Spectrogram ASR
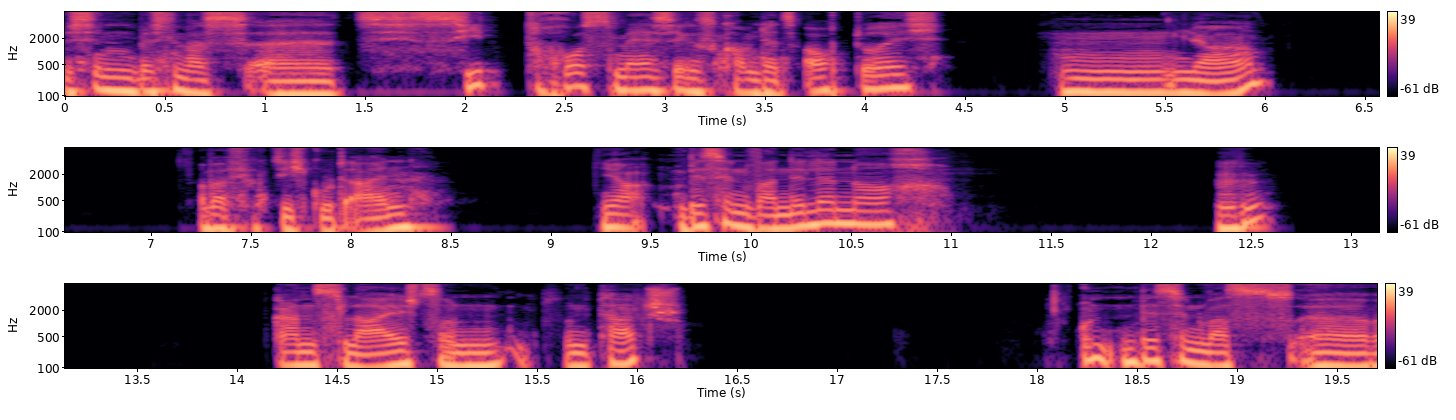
Bisschen, bisschen was äh, Zitrusmäßiges kommt jetzt auch durch. Hm, ja. Aber fügt sich gut ein. Ja, ein bisschen Vanille noch. Mhm. Ganz leicht, so ein, so ein Touch. Und ein bisschen was äh,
